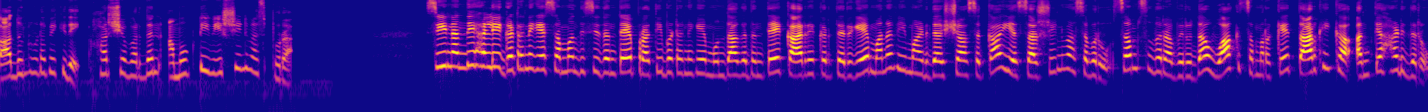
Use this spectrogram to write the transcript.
ಕಾದು ನೋಡಬೇಕಿದೆ. ಹರ್ಷವರ್ಧನ್, ಅಮೋಕ್ ಟಿವಿ, ಶ್ರೀನಿವಾಸ್ಪುರ. ಸಿ. ನಂದಿಹಳ್ಳಿ ಘಟನೆಗೆ ಸಂಬಂಧಿಸಿದಂತೆ ಪ್ರತಿಭಟನೆಗೆ ಮುಂದಾಗದಂತೆ ಕಾರ್ಯಕರ್ತರಿಗೆ ಮನವಿ ಮಾಡಿದ ಶಾಸಕ ಎಸ್ಆರ್ ಶ್ರೀನಿವಾಸ್ ಅವರು ಸಂಸದರ ವಿರುದ್ಧ ವಾಕ್ ಸಮರಕ್ಕೆ ತಾರ್ಕಿಕ ಅಂತ್ಯ ಹಾಡಿದರು.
